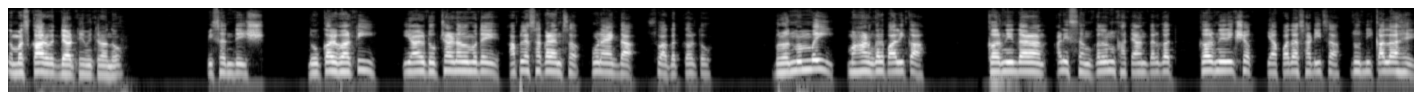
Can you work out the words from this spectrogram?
नमस्कार विद्यार्थी मित्रांनो. मी संदेश नोकर भारती या यूट्यूब चॅनलमध्ये आपल्या सगळ्यांचं पुन्हा एकदा स्वागत करतो. बृहन्मुंबई महानगरपालिका कर निर्धारण आणि संकलन खात्याअंतर्गत कर निरीक्षक या पदासाठीचा जो निकाल आहे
